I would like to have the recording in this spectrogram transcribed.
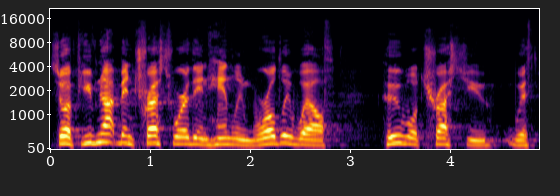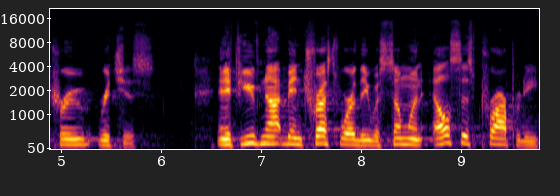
So if you've not been trustworthy in handling worldly wealth, who will trust you with true riches? And if you've not been trustworthy with someone else's property,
